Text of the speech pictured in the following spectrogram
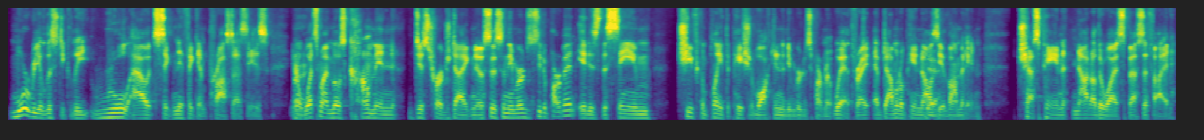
more realistically, rule out significant processes. You know, Right. what's my most common discharge diagnosis in the emergency department? It is the same chief complaint the patient walked into the emergency department with, right? Abdominal pain, nausea, vomiting, chest pain, not otherwise specified.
